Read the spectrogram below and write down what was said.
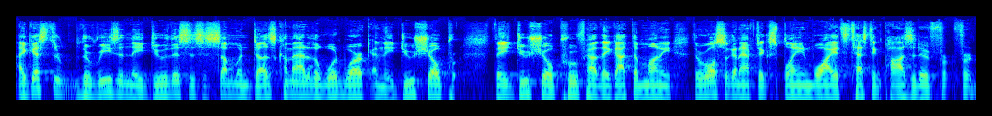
I guess the the reason they do this is if someone does come out of the woodwork and they do show they do show proof how they got the money. They're also going to have to explain why it's testing positive for for,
